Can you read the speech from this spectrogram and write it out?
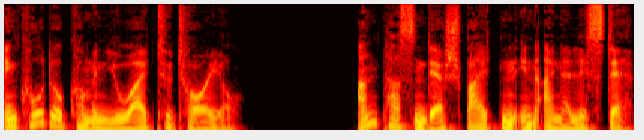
Encodo Common UI Tutorial. Anpassen der Spalten in einer Liste.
